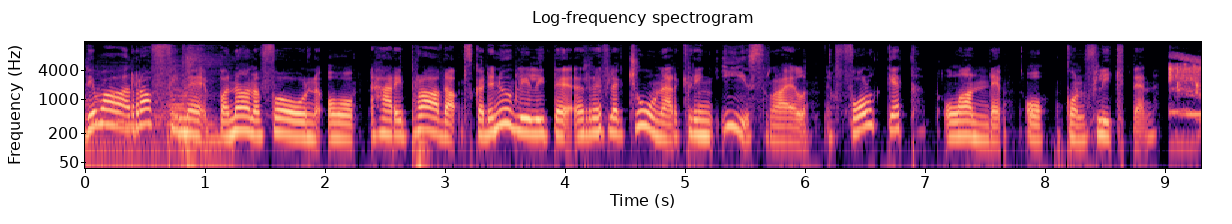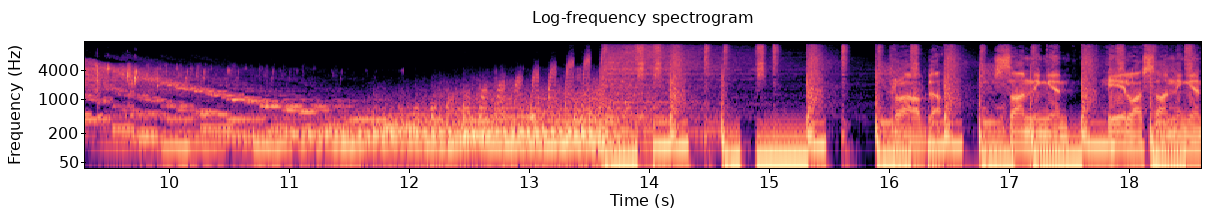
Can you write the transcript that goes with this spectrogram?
Det var Raffi med Banana Phone och här i Prada ska det nu bli lite reflektioner kring Israel, folket, landet och konflikten. Sanningen, hela sanningen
